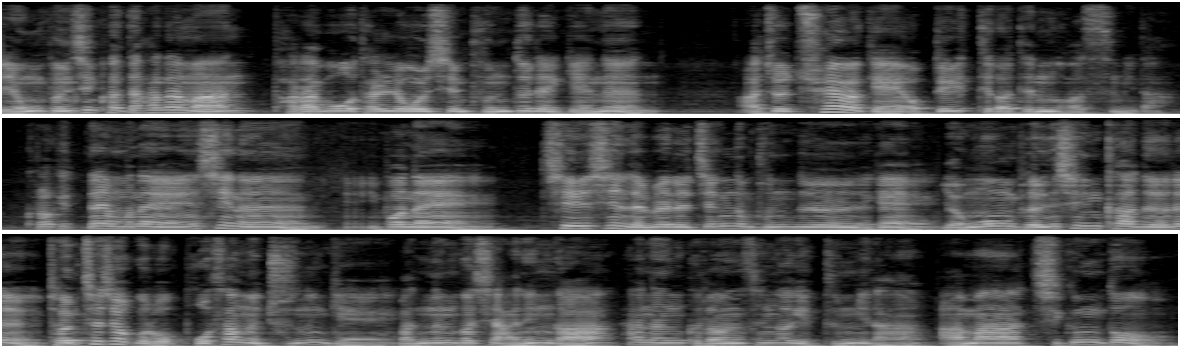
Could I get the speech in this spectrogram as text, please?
영웅 변신 카드 하나만 바라보고 달려오신 분들에게는 아주 최악의 업데이트가 되는 것 같습니다. 그렇기 때문에 NC는 이번에 70 레벨을 찍는 분들에게 영웅 변신 카드를 전체적으로 보상을 주는 게 맞는 것이 아닌가 하는 그런 생각이 듭니다. 아마 지금도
